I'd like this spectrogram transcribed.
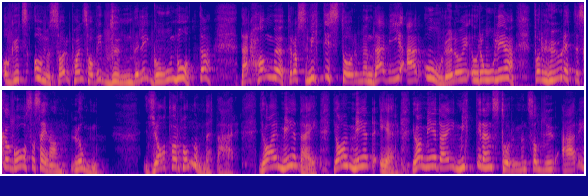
og Guds omsorg på en så vidunderlig god måte. Der Han møter oss midt i stormen, der vi er urolige for hvor dette skal gå, så sier han lugn. Jeg tar hånd om dette her. Jeg er med deg. Jeg er med er. Jeg er med deg midt i den stormen som du er i.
